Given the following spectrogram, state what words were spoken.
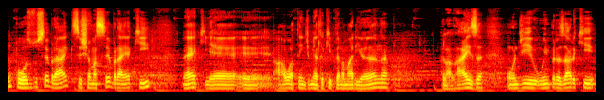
um posto do Sebrae, que se chama Sebrae aqui, né? Que é, é ao atendimento aqui pela Mariana, pela Laisa, onde o empresário que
